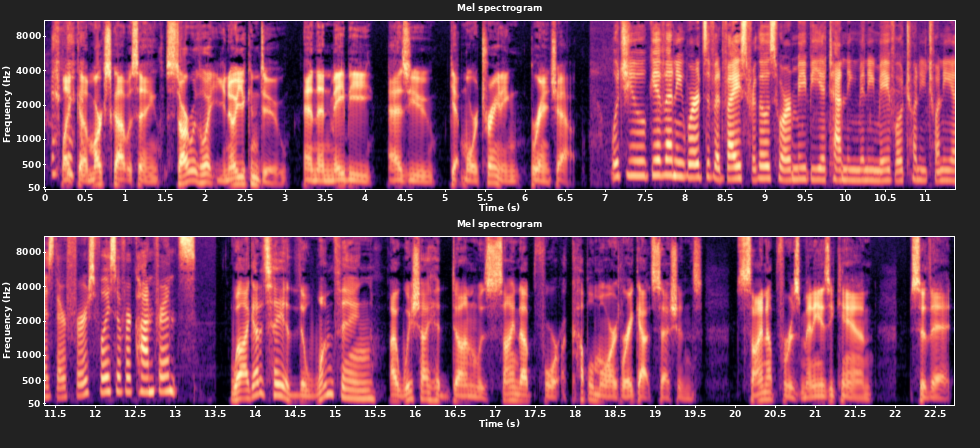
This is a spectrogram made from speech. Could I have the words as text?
like uh, Mark Scott was saying, start with what you know you can do, and then maybe as you get more training, branch out. Would you give any words of advice for those who are maybe attending Mini Mavo 2020 as their first voiceover conference? Well, I got to tell you, the one thing I wish I had done was signed up for a couple more breakout sessions. Sign up for as many as you can so that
